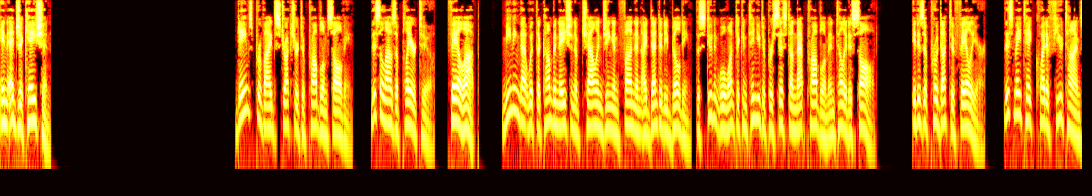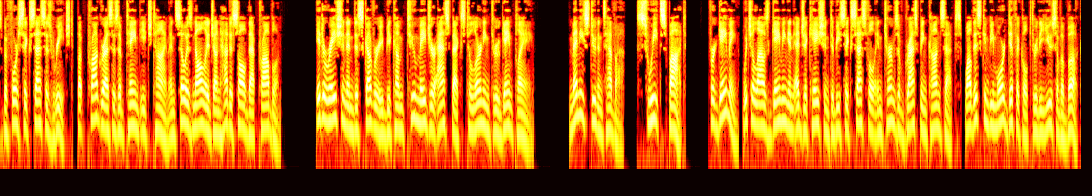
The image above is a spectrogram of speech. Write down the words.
In education Games provide structure to problem solving. This allows a player to «fail up», meaning that with the combination of challenging and fun and identity building, the student will want to continue to persist on that problem until it is solved. It is a productive failure. This may take quite a few times before success is reached, but progress is obtained each time and so is knowledge on how to solve that problem. Iteration and discovery become two major aspects to learning through game playing. Many students have a «sweet spot» for gaming, which allows gaming in education to be successful in terms of grasping concepts, while this can be more difficult through the use of a book.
